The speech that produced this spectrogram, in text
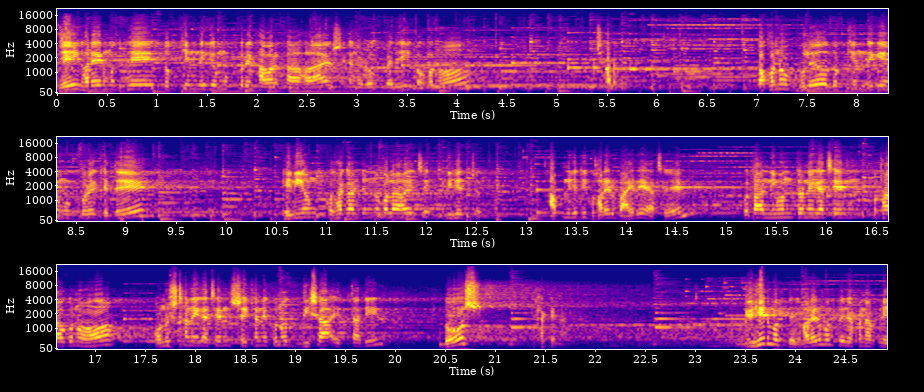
যেই ঘরের মধ্যে দক্ষিণ দিকে মুখ করে খাবার খাওয়া হয়, সেখানে রোগ ব্যাধি কখনো ছাড়বে। কখনো ভুলেও দক্ষিণ দিকে মুখ করে খেতে। এই নিয়ম কোথাকার জন্য বলা হয়েছে? গৃহের জন্য। আপনি যদি ঘরের বাইরে আছেন, কোথাও নিমন্ত্রণে গেছেন, কোথাও কোনো অনুষ্ঠানে গেছেন, সেখানে কোনো দিশা ইত্যাদির দোষ থাকে না। গৃহের মধ্যে, ঘরের মধ্যে যখন আপনি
